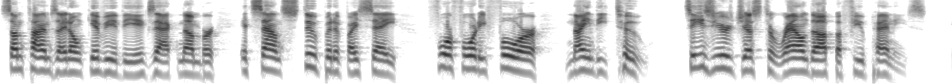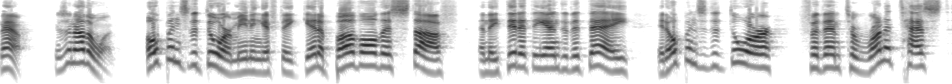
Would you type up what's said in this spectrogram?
Sometimes I don't give you the exact number. It sounds stupid if I say 444.92. It's easier just to round up a few pennies. Now, here's another one. Opens the door, meaning if they get above all this stuff, and they did at the end of the day, it opens the door for them to run a test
